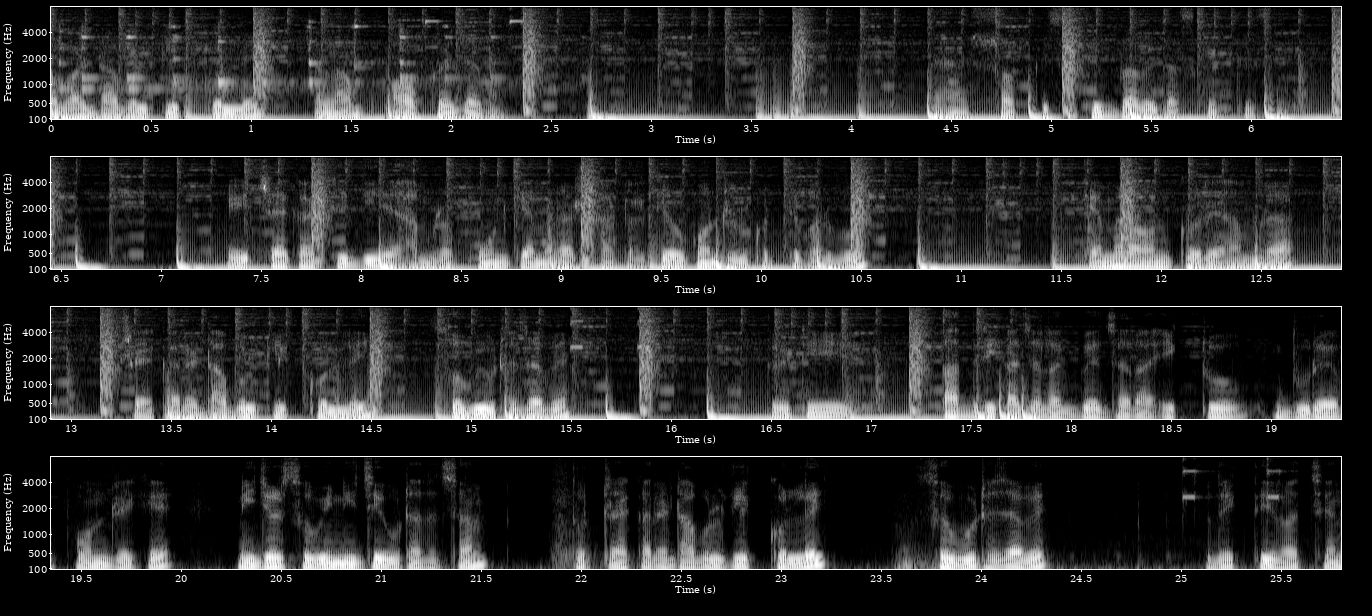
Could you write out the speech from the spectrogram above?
আবার ডাবল ক্লিক করলে অ্যালার্ম অফ হয়ে যাবে। হ্যাঁ সব কিছু ঠিকভাবে কাজ করতেছে। এই ট্র্যাকারটি দিয়ে আমরা ফোন ক্যামেরার শাটারকেও কন্ট্রোল করতে পারব। ক্যামেরা অন করে আমরা ট্র্যাকারে ডাবল ক্লিক করলেই ছবি উঠে যাবে। তো এটি তাদেরই কাজে লাগবে যারা একটু দূরে ফোন রেখে নিজের ছবি নিজে উঠাতে চান। তো ট্র্যাকারে ডাবল ক্লিক করলেই ছবি উঠে যাবে। তো দেখতেই পাচ্ছেন,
